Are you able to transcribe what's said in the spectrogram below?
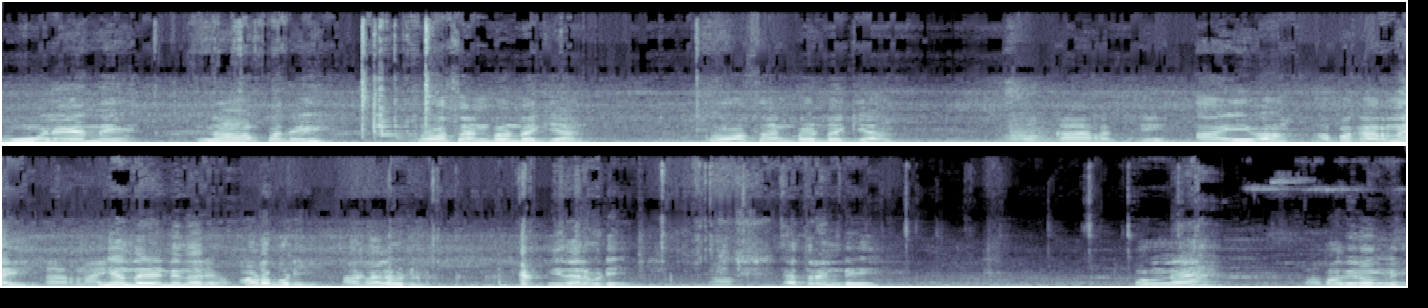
മൂലേന്ന് നാൽപ്പത് ക്രോസ് അൻപത് വയ്ക്കുക ക്രോസ് അൻപത് വയ്ക്കുക അയ്യോ അപ്പൊ കർണായി. ഇനി എന്താ വേണ്ടെന്ന് അറിയോ? അവിടെ പൊടി. ആ തല പൊടി ഈ തല പൊടി. എത്ര ഉണ്ട് ഒന്ന് പതിനൊന്ന്.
